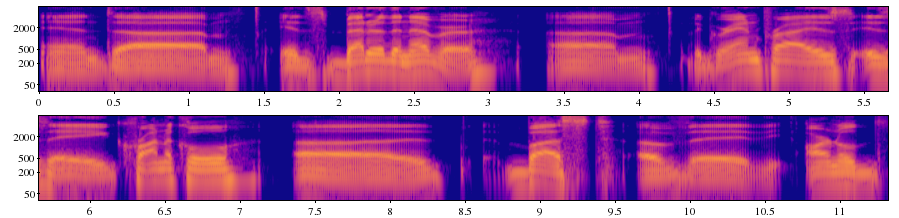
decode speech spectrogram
and um, it's better than ever. Um, the grand prize is a Chronicle bust of uh, the Arnold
